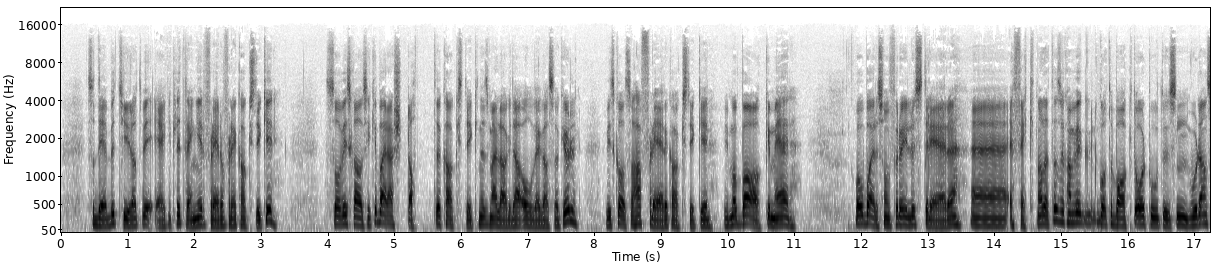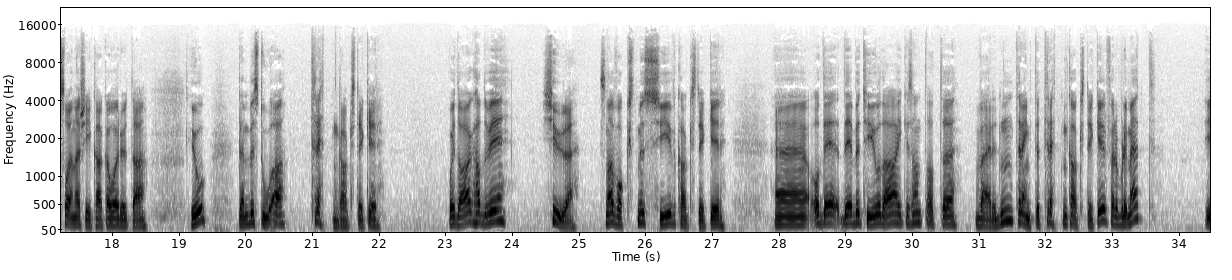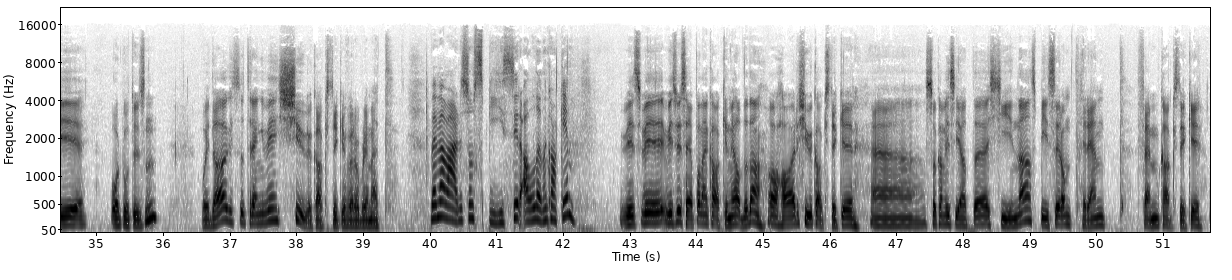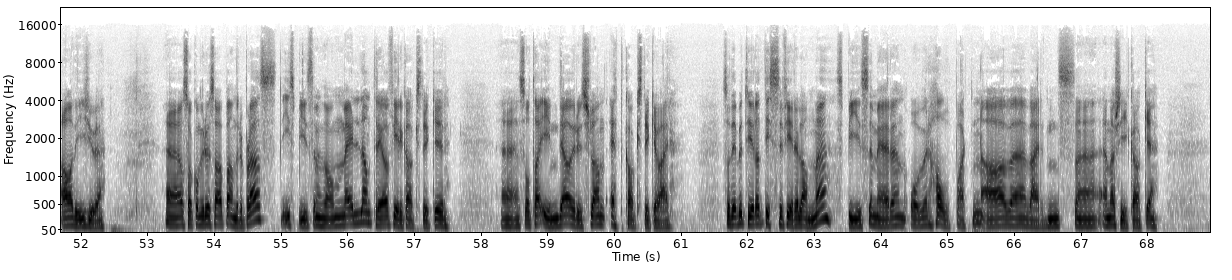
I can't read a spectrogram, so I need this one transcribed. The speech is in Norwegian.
Så det betyr at vi egentlig trenger flere og flere kakestykker. Så vi skal altså ikke bare erstatte kakestykkene som er lagd av olje, gass og kull. Vi skal også ha flere kakestykker. Vi må bake mer. Og bare sånn for å illustrere eh, effekten av dette, så kan vi gå tilbake til år 2000. Hvordan så energikaka vår ut da? Jo, den besto av 13 kakestykker. Og i dag hadde vi 20. Så den har vokst med syv kakestykker. Eh, og det, det, betyr jo da ikke sant, at eh, verden trengte 13 kakestykker for å bli mett i år 2000. Og i dag så trenger vi 20 kakestykker for å bli mett. Men hvem er det som spiser all denne kaken? Hvis vi, hvis vi ser på den kaken vi hadde, da, og har 20 kakestykker, eh, så kan vi si at eh, Kina spiser omtrent fem kakestykker av de 20. Eh, og så kommer USA på andreplass. De spiser en sånn mellom tre og fire kakestykker. Eh, så tar India og Russland ett kakestykke hver. Så det betyr at disse fire landene spiser mer enn over halvparten av eh, verdens energikake.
